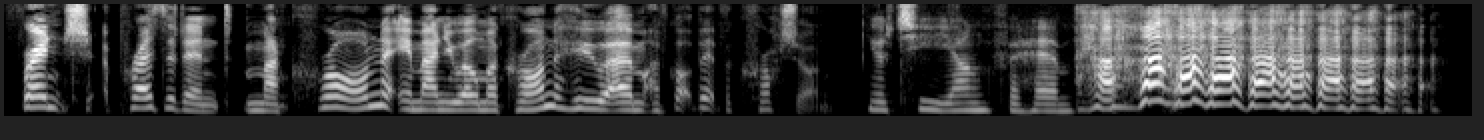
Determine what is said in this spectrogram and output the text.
French President Macron, Emmanuel Macron, who um, I've got a bit of a crush on. You're too young for him.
